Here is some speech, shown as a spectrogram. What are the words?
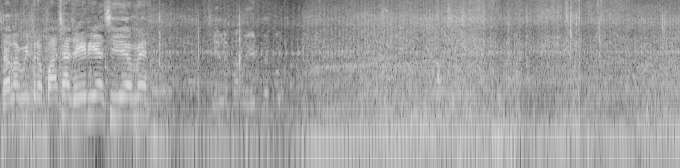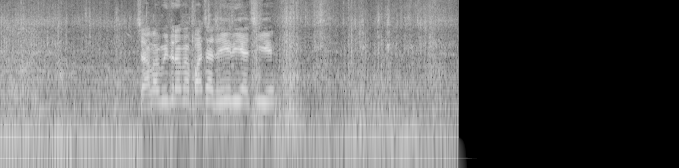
ચાલો મિત્રો, પાછા જઈ રહ્યા છીએ અમે. ચાલો મિત્રો, અમે પાછા જઈ રહ્યા છીએ.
